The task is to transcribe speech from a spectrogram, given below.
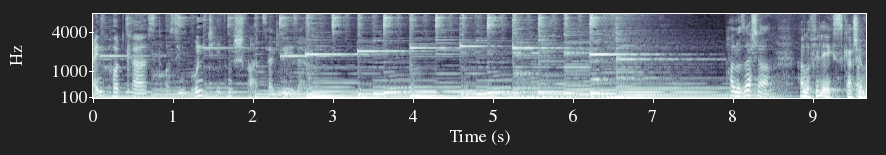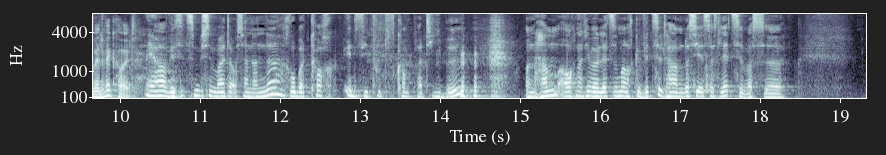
Weinpodcast aus den Untiefen schwarzer Gläser. Hallo Sascha. Hallo Felix, ganz schön weit weg heute. Ja, wir sitzen ein bisschen weiter auseinander. Robert Koch Institut ist kompatibel. und haben auch, nachdem wir letztes Mal noch gewitzelt haben, das hier ist das letzte, was, äh,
